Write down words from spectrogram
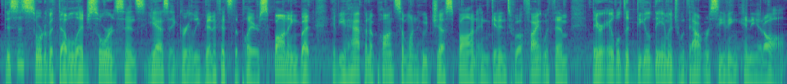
This is sort of a double-edged sword since, yes, it greatly benefits the player spawning, but if you happen upon someone who just spawned and get into a fight with them, they are able to deal damage without receiving any at all.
